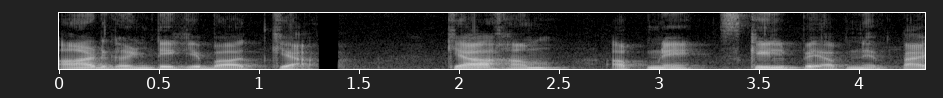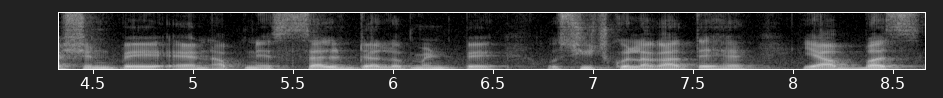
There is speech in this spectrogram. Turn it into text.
आठ घंटे के बाद क्या? क्या हम अपने स्किल पे, अपने पैशन पे एंड अपने सेल्फ डेवलपमेंट पे उस चीज़ को लगाते हैं? या बस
